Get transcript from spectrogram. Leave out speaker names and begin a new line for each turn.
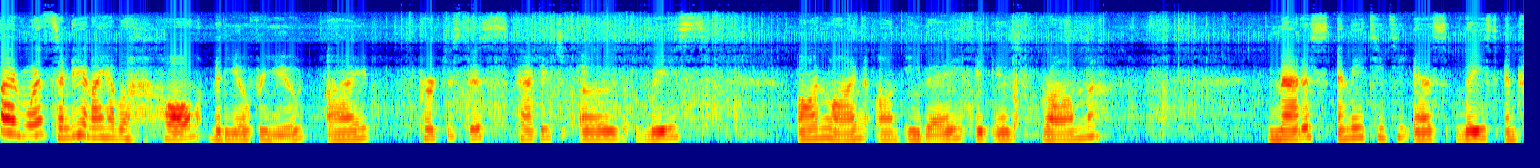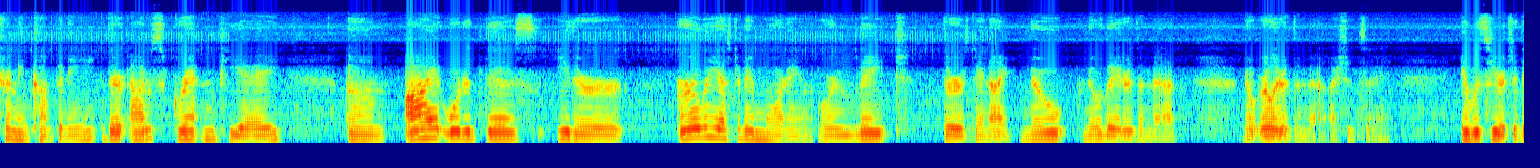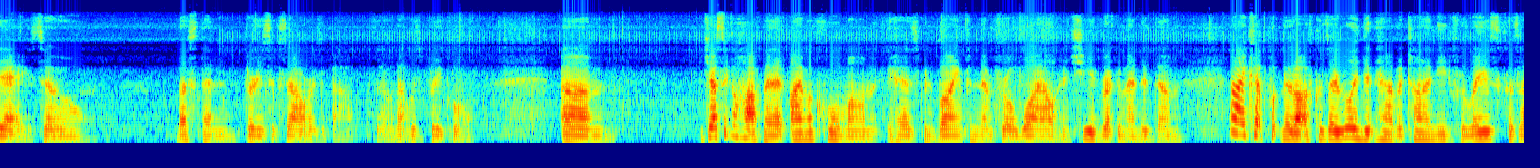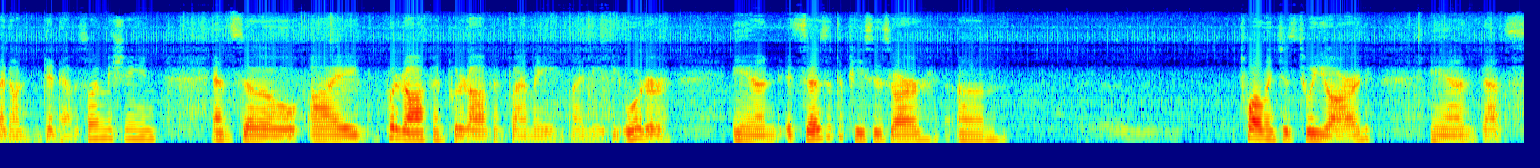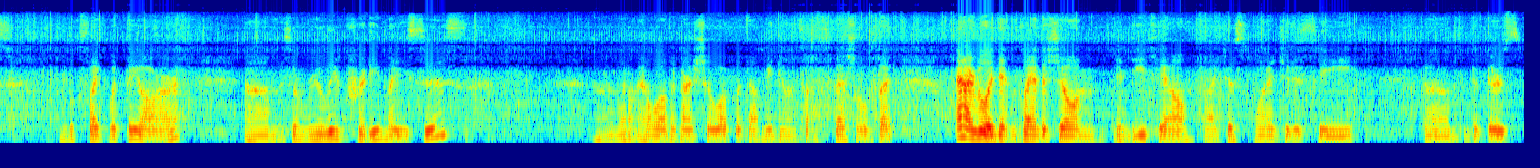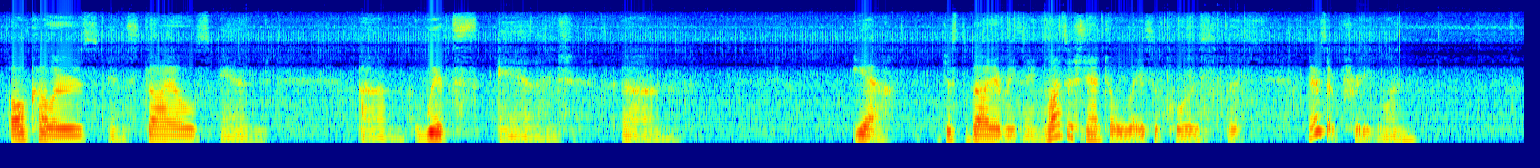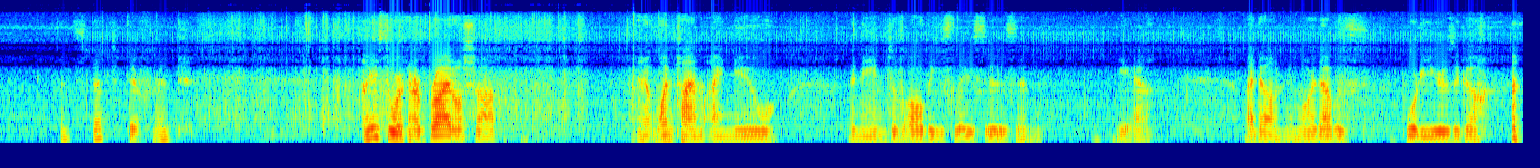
Hi everyone, it's Cindy and I have a haul video for you. I purchased this package of lace online on eBay. It is from Mattis, M-A-T-T-S Lace and Trimming Company. They're out of Scranton, PA. Um, I ordered this either early yesterday morning or late Thursday night. No, no later than that. No earlier than that, I should say it was here today, so less than 36 hours about. So that was pretty cool. Um, Jessica Hoffman at I'm a Cool Mom has been buying from them for a while, and she had recommended them. And I kept putting it off because I really didn't have a ton of need for lace because I don't didn't have a sewing machine, and so I put it off and put it off, and finally I made the order. And it says that the pieces are um, 12 inches to a yard and that's looks like what they are. Um, some really pretty laces. Um, I don't know how well they're going to show up without me doing something special, but and I really didn't plan to show them in detail. I just wanted you to see um, that there's all colors and styles and um, widths and um, yeah, just about everything. Lots of Chantilly lace, of course, but there's a pretty one. That's, that's different. I used to work in a bridal shop. And at one time I knew the names of all these laces. And yeah, I don't anymore. That was 40 years ago. uh,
